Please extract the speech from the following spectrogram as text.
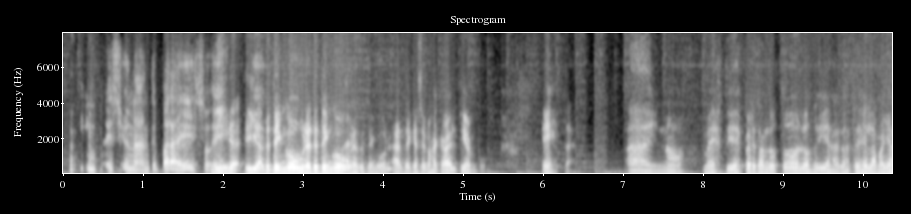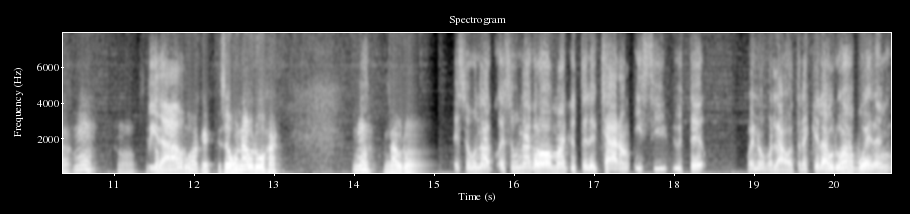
impresionante para eso. Eh, Mira, y ya te tengo una, te tengo una, te tengo una, antes que se nos acabe el tiempo. Esta. Ay, no, me estoy despertando todos los días a las 3 de la mañana. Mm, mm. Esa es una bruja que, esa es una bruja. Mm, una bruja. eso es una, eso es una broma que usted le echaron. Y si usted, bueno, la otra es que las brujas vuelan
